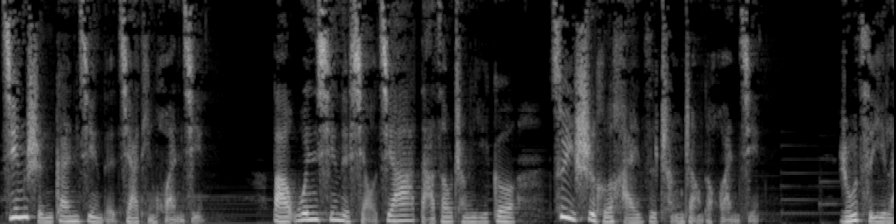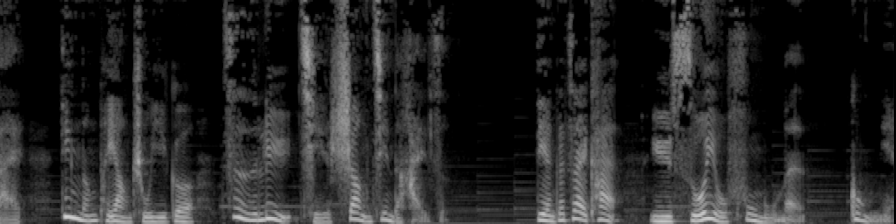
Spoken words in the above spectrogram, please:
精神干净的家庭环境，把温馨的小家打造成一个最适合孩子成长的环境。如此一来，定能培养出一个自律且上进的孩子。点个再看，与所有父母们共勉。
